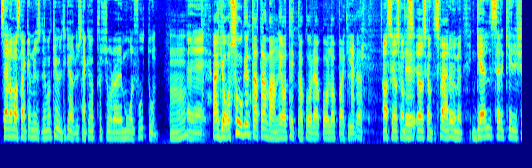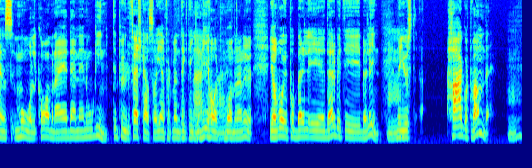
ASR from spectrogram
Sen om man snackar nu, det var kul tycker jag, du snackar uppförstårade målfoton. Mm. Eh. Ja, jag såg inte att den vann när jag tittade på det på lopparkivet. Alltså jag ska, inte, jag ska inte svära nu men Gelserkirchens målkamera den är nog inte purfärsk alltså jämfört med den tekniken nej, vi har på nej. banorna nu. Jag var ju på Berl derbyt i Berlin mm. när just Hagort vann det. Mm,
